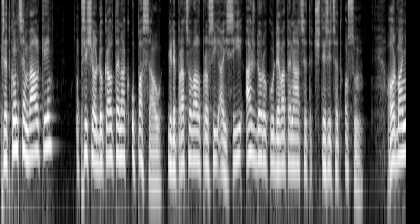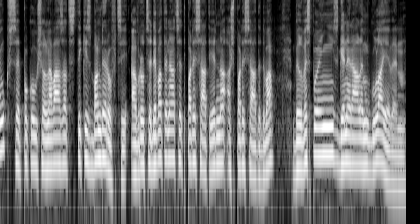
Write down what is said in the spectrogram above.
Před koncem války Přišel do Kaltenak u Passau, kde pracoval pro CIC až do roku 1948. Horbaňuk se pokoušel navázat styky s banderovci a v roce 1951 až 52 byl ve spojení s generálem Gulajevem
